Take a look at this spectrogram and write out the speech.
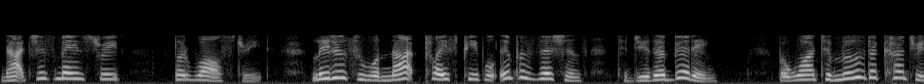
not just Main Street, but Wall Street. Leaders who will not place people in positions to do their bidding, but want to move the country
